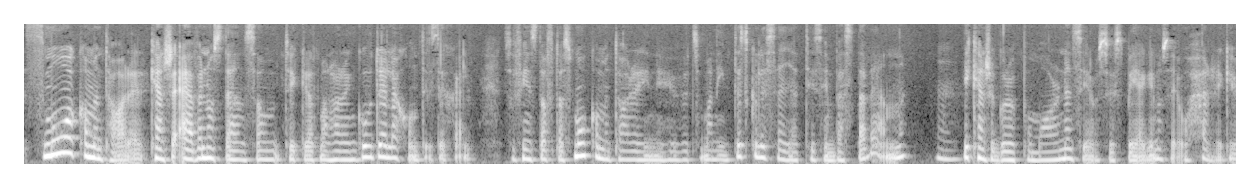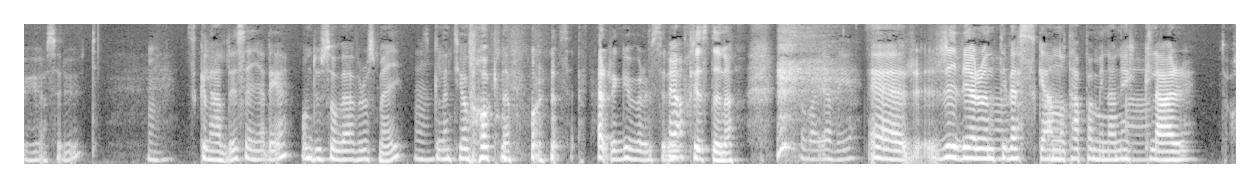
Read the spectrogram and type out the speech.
små kommentarer, kanske även hos den som tycker att man har en god relation till sig själv. Så finns det ofta små kommentarer in i huvudet som man inte skulle säga till sin bästa vän. Vi kanske går upp på morgonen, ser oss i spegeln och säger åh herregud hur jag ser ut. Skulle aldrig säga det om du sov över hos mig. Skulle inte jag vakna på morgonen och säga herregud vad du ser Ja. ut Kristina. Jag vet. Eh, river jag runt i väskan och tappar mina nycklar. Åh,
